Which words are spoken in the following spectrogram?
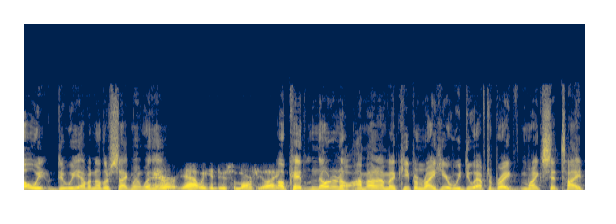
Oh, we do we have another segment with him? Sure. Yeah, we can do some more if you like. Okay. No, no, no. I'm I'm going to keep him right here. We do have to break. Mike, sit tight.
